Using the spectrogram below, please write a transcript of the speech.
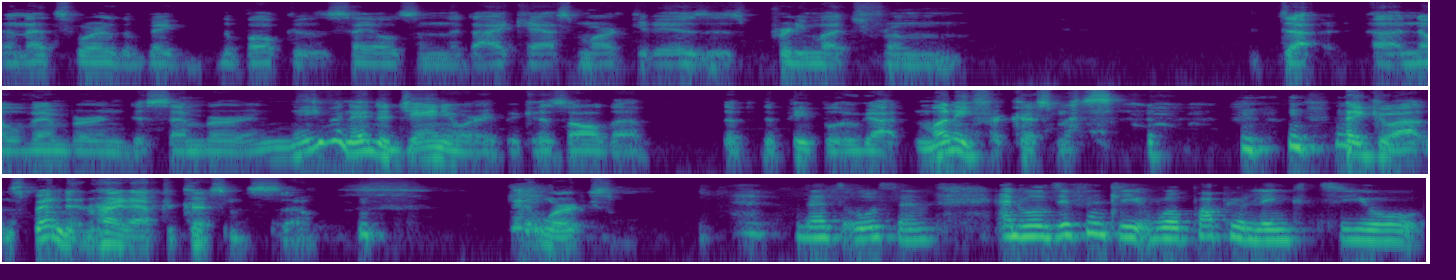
and that's where the big, the bulk of the sales in the diecast market is. Is pretty much from uh, November and December and even into January because all the, the, the people who got money for Christmas they go out and spend it right after Christmas. So it works. That's awesome, and we'll definitely we'll pop your link to your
